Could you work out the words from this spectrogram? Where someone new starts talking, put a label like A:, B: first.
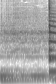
A: thank you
